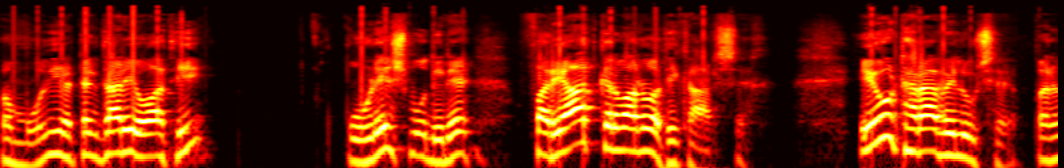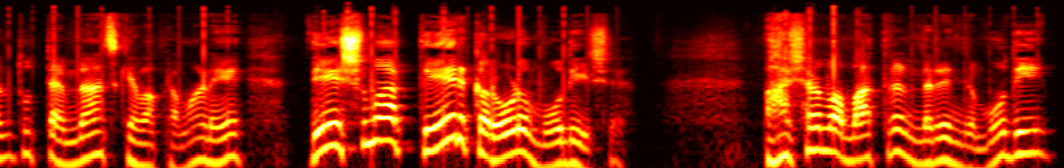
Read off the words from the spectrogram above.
પણ મોદી અટકધારી હોવાથી પૂર્ણેશ મોદીને ફરિયાદ કરવાનો અધિકાર છે. એવું ઠરાવેલું છે, પરંતુ તેમના જ કહેવા પ્રમાણે દેશમાં તેર કરોડ મોદી છે. ભાષણમાં માત્ર નરેન્દ્ર મોદી,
